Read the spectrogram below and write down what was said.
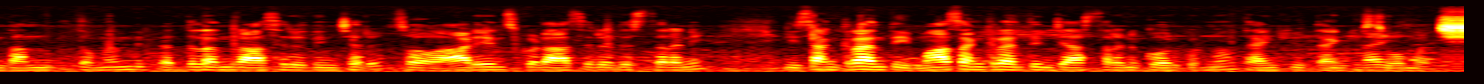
ఇంత అంతమంది పెద్దలందరూ ఆశీర్వదించారు. సో ఆడియన్స్ కూడా ఆశీర్వదిస్తారని ఈ సంక్రాంతి మా సంక్రాంతిని చేస్తారని కోరుకుంటున్నాం. Thank you thank you so much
